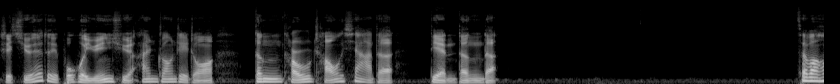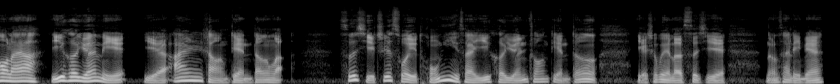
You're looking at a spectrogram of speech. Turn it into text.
是绝对不会允许安装这种灯头朝下的电灯的。再往后来啊，颐和园里也安上电灯了。慈禧之所以同意在颐和园装电灯，也是为了自己能在里面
